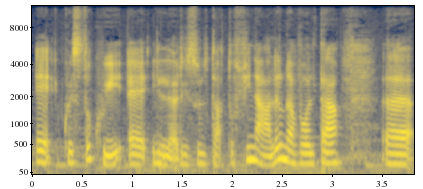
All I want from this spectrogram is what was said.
e questo qui è il risultato finale una volta eh,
